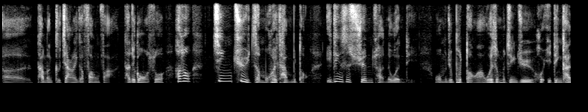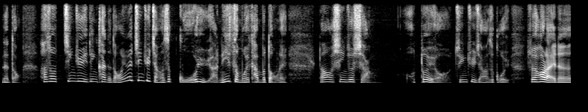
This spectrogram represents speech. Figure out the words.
呃，他们讲了一个方法，他就跟我说，他说京剧怎么会看不懂？一定是宣传的问题。我们就不懂啊，为什么京剧会一定看得懂？他说京剧一定看得懂，因为京剧讲的是国语啊，你怎么会看不懂嘞？然后心里就想，哦，对哦，京剧讲的是国语，所以后来呢，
